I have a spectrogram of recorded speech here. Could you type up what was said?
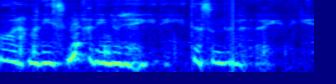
और हमारी इसमें अरेंज हो जाएगी, देखिए, इतना सुंदर लग रहा है देखिए।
